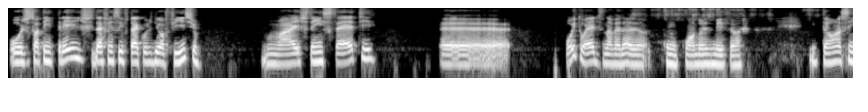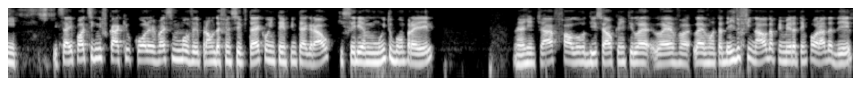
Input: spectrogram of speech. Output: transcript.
Hoje só tem três defensive tackles de ofício, mas tem sete. É, oito Eds, na verdade, com, com Aldon Smith, eu acho. Então, assim, isso aí pode significar que o Collar vai se mover para um defensive tackle em tempo integral, que seria muito bom para ele. Né, a gente já falou disso, é algo que a gente leva, levanta desde o final da primeira temporada dele.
